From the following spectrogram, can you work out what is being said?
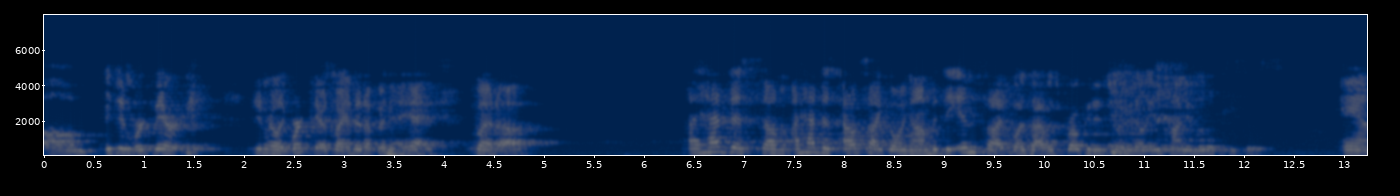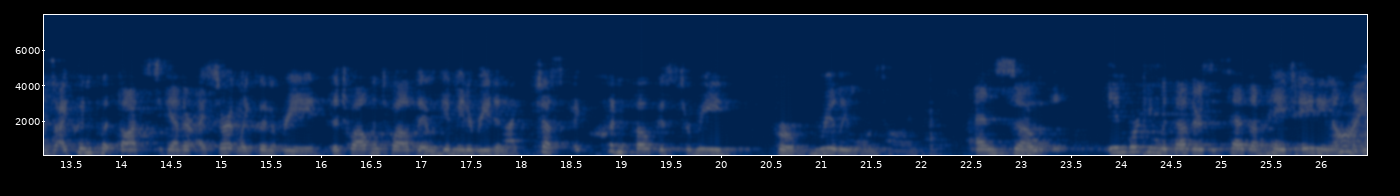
um, it didn't work there. didn't really work there, so I ended up in AA. But uh, I had this um, I had this outside going on, but the inside was I was broken into a million tiny little pieces, and I couldn't put thoughts together. I certainly couldn't read. The 12 and 12 they would give me to read, and I just I couldn't focus to read for a really long time. And so, in working with others, it says on page 89,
